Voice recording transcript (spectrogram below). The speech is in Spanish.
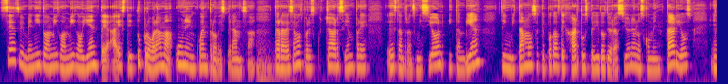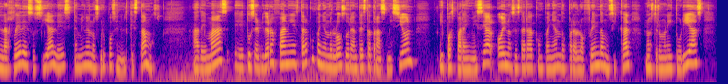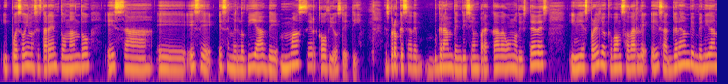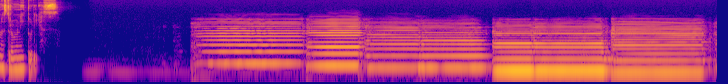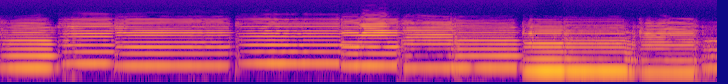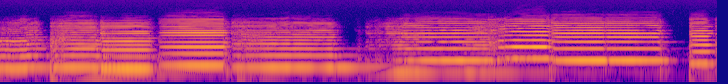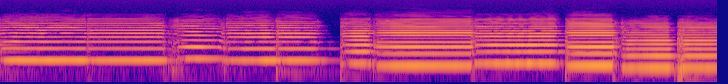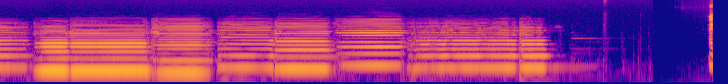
Seas bienvenido amigo, amiga oyente a este tu programa Un Encuentro de Esperanza. Te agradecemos por escuchar siempre esta transmisión y también te invitamos a que puedas dejar tus pedidos de oración en los comentarios, en las redes sociales y también en los grupos en el que estamos. Además, eh, tu servidora Fanny estará acompañándolos durante esta transmisión y pues para iniciar, hoy nos estará acompañando para la ofrenda musical nuestro hermanito Urias y pues hoy nos estará entonando esa, eh, ese, melodía de más cerca, oh Dios, de ti. Espero que sea de gran bendición para cada uno de ustedes y es por ello que vamos a darle esa gran bienvenida a nuestro hermanito Urias.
